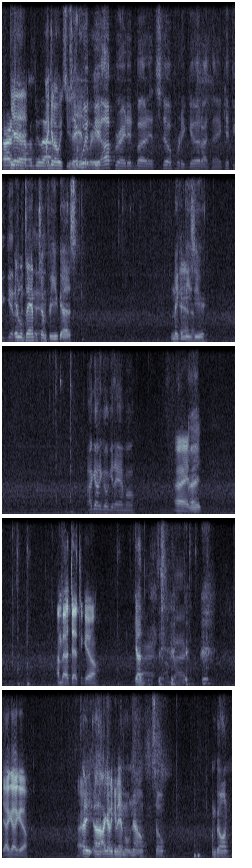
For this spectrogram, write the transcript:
All right, yeah. yeah, I'll do that. I could always use a It hand wouldn't over be here. upgraded, but it's still pretty good, I think. If you get It'll in the damage head. them for you guys. Make them Yeah. easier. I gotta go get ammo. All right, All right. I'm about to have to go. God. All right, I'm back. Yeah, I gotta go. All right. hey, uh, I gotta get ammo now, so I'm gone.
